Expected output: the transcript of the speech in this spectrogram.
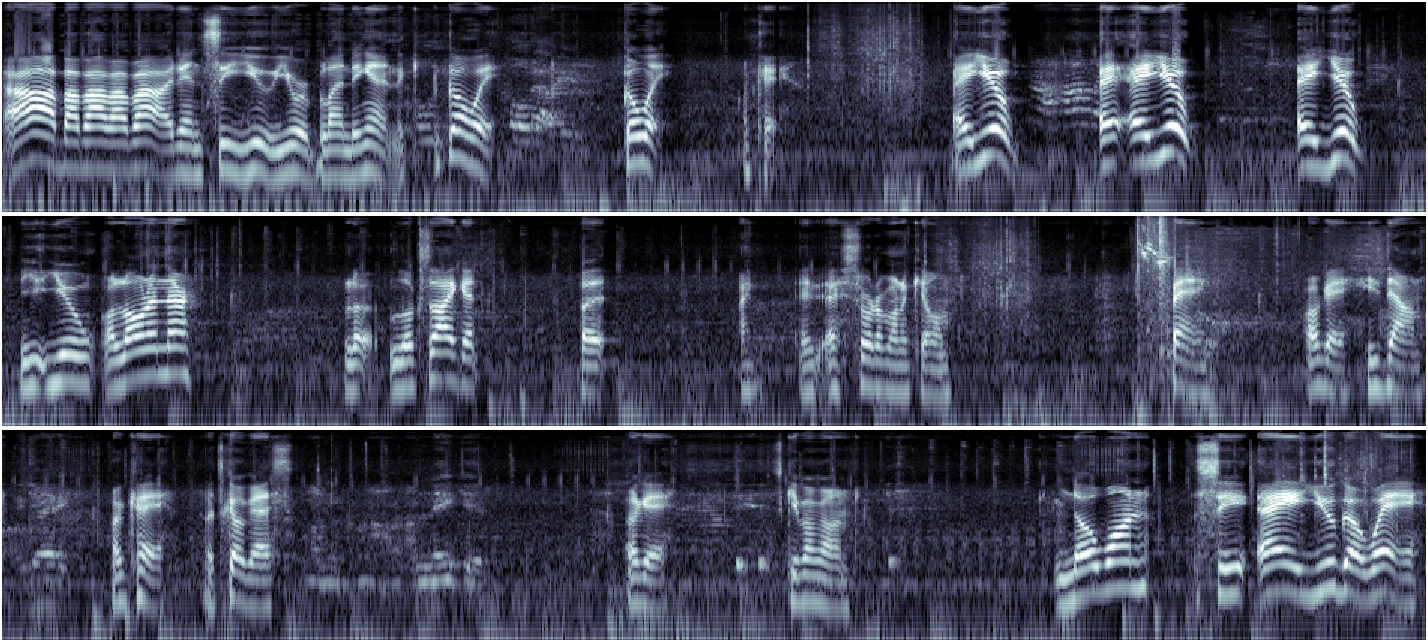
Ah, bye, bye, bye, bye. I didn't see you. You were blending in. Go away. Go away. Okay. Hey, you. Hey, hey, you. Hey, you. You, you alone in there? Look, looks like it. But I, I, I sort of want to kill him. Bang. Okay, he's down. Okay, let's go, guys. I'm, I'm naked. Okay, let's keep on going. No one see. Hey, you go away.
